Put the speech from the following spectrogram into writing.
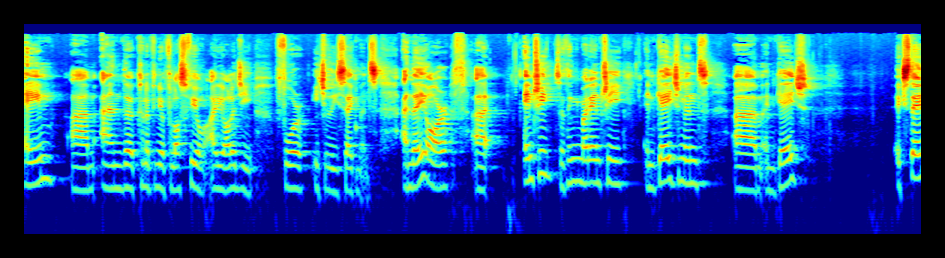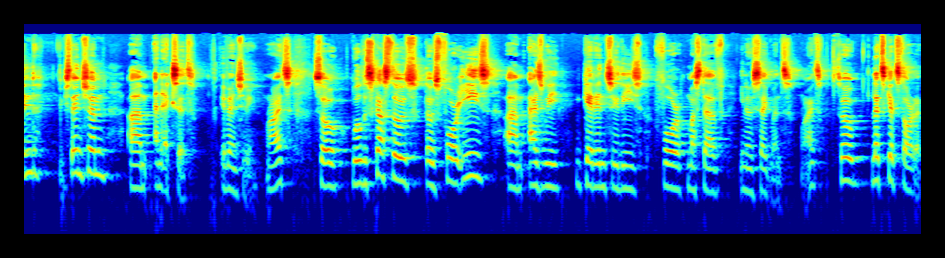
aim um, and the kind of you know, philosophy or ideology for each of these segments. And they are uh, entry, so thinking about entry, engagement, um, engage, extend, extension, um, and exit eventually, right? So we'll discuss those those four E's um, as we get into these four must-have you know segments, right? So let's get started.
